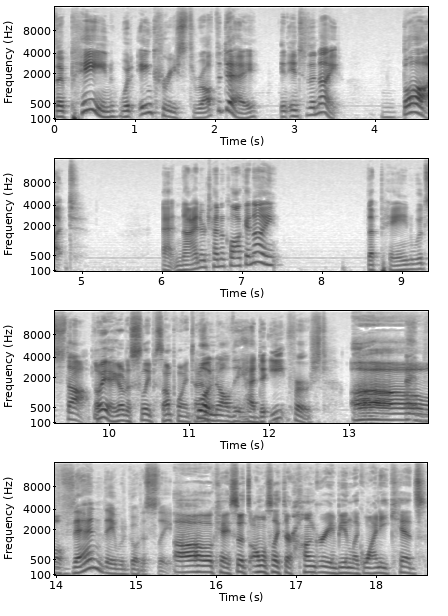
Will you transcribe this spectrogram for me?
the pain would increase throughout the day and into the night. But at 9 or 10 o'clock at night, the pain would stop. Oh yeah, go to sleep at some point in time. Well, no, they had to eat first. oh. And then they would go to sleep. Oh, okay. So it's almost like they're hungry and being like whiny kids.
